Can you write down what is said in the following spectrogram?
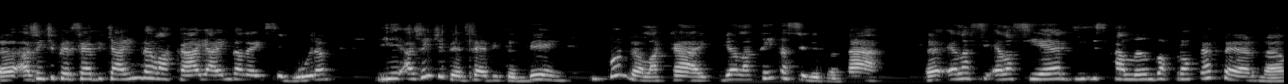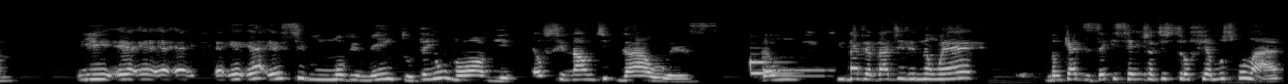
é, a gente percebe que ainda ela cai, ainda ela é insegura, e a gente percebe também que quando ela cai e ela tenta se levantar, é, ela se, ela se ergue escalando a própria perna. E é é, é, é, é, esse movimento tem um nome, é o sinal de Gowers. Então, na verdade, ele não é, não quer dizer que seja distrofia muscular,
